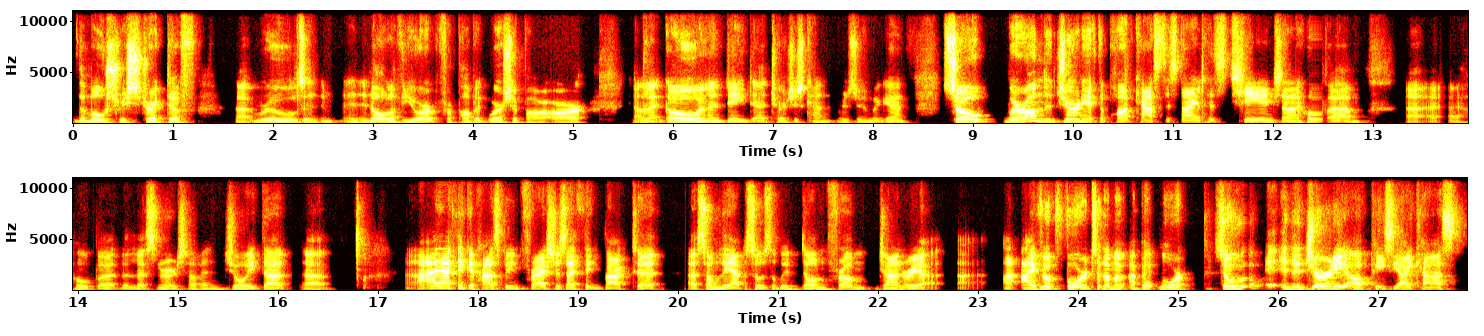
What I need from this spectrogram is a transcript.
the most restrictive uh, rules in, in, in all of Europe for public worship are, are let go, and indeed uh, churches can resume again. So we're on the journey of the podcast. The style has changed, and I hope um, uh, I hope uh, the listeners have enjoyed that. Uh, I, I think it has been fresh as I think back to uh, some of the episodes that we've done from January. I, I've looked forward to them a, a bit more. So in the journey of PCI Cast,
